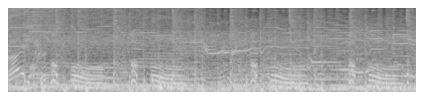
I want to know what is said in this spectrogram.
Right? Ho-ho. Ho-ho. Ho-ho. Ho-ho.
